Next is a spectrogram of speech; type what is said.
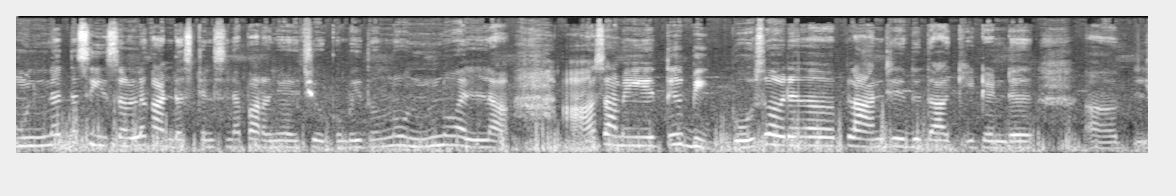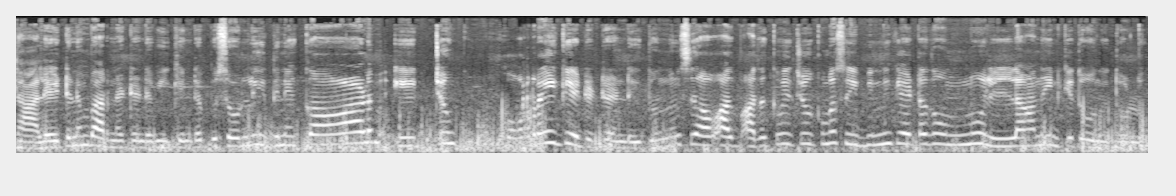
മുന്നത്തെ സീസണിലെ കണ്ടസ്റ്റൻസിനെ പറഞ്ഞു വെച്ച് നോക്കുമ്പോൾ ഇതൊന്നും ഒന്നുമല്ല. ആ സമയത്ത് ബിഗ് ബോസ് അവർ പ്ലാൻ ചെയ്ത് ഇതാക്കിയിട്ടുണ്ട്. ലാലേട്ടനും പറഞ്ഞിട്ടുണ്ട് വീക്കെൻഡ് എപ്പിസോഡിൽ ഇതിനേക്കാളും ഏറ്റവും കുറേ കേട്ടിട്ടുണ്ട്. ഇതൊന്നും അതൊക്കെ വെച്ച് നോക്കുമ്പോൾ സിബിന് കേട്ടതൊന്നും ഇല്ലയെന്ന് എനിക്ക് തോന്നത്തുള്ളൂ.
